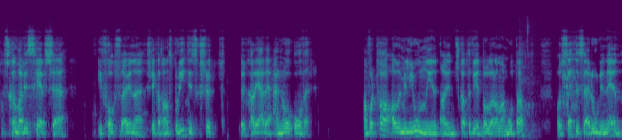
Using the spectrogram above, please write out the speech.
ha skandalisert seg i folks øyne, slik at hans politiske sluttkarriere er nå over. Han får ta alle millionene i skattefrie dollar han har mottatt, og sette seg rolig ned.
